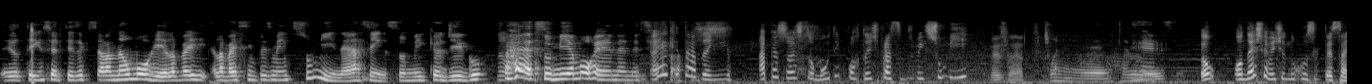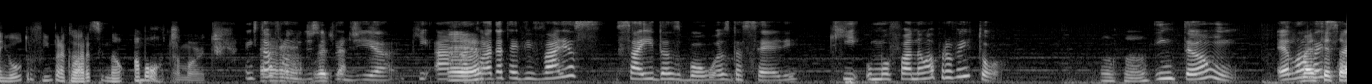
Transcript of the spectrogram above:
eu tenho certeza que se ela não morrer, ela vai, ela vai simplesmente sumir, né? Assim, sumir que eu digo. Não. É, sumir é morrer, né? Nesse é que caso. tá, Dani. A pessoa se tornou muito importante pra simplesmente sumir. Exato. É, é mesmo. Eu, honestamente, eu não consigo pensar em outro fim pra Clara senão a morte. A morte. A gente tava É, falando disso verdade. outro dia, que a, É. a Clara teve várias saídas boas da série que o Mofá não aproveitou. Uhum. Então, ela Vai vai, ser sair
